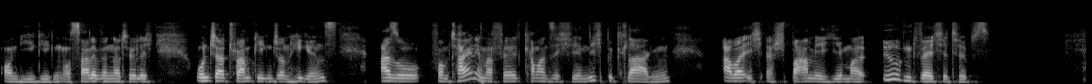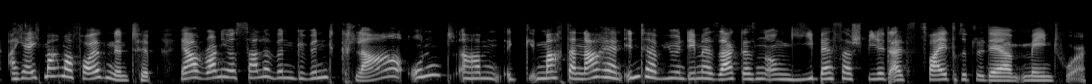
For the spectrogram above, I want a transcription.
Ondi gegen O'Sullivan natürlich und Judd Trump gegen John Higgins. Also vom Teilnehmerfeld kann man sich hier nicht beklagen aber ich erspare mir hier mal irgendwelche Tipps. Ah ja, ich mache mal folgenden Tipp. Ja, Ronnie O'Sullivan gewinnt klar und ähm, macht dann nachher ein Interview, in dem er sagt, dass ein Ongyi besser spielt als zwei Drittel der Main Tour.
